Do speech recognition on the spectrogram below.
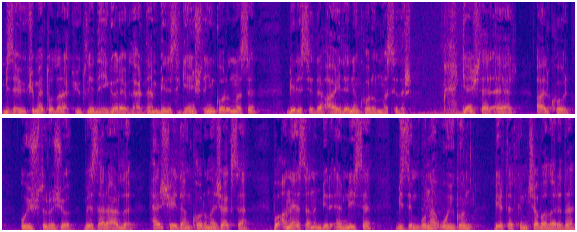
bize hükümet olarak yüklediği görevlerden birisi gençliğin korunması, birisi de ailenin korunmasıdır. Gençler eğer alkol, uyuşturucu ve zararlı her şeyden korunacaksa, bu anayasanın bir emri ise bizim buna uygun bir takım çabaları da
